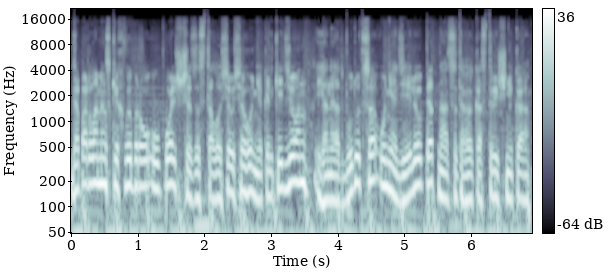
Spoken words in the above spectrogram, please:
Да парламенцкіх выбараў у Польшчы засталося ўсяго некалькі дзён. Яны адбудуцца ў нядзелю 15 кастрычніка.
